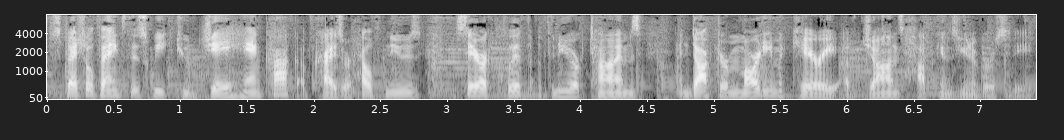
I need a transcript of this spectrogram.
Special thanks this week to Jay Hancock of Kaiser Health News, Sarah Kliff of the New York Times, and Dr. Marty Makary of Johns Hopkins University.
